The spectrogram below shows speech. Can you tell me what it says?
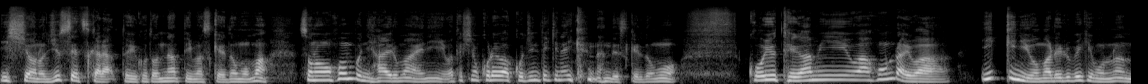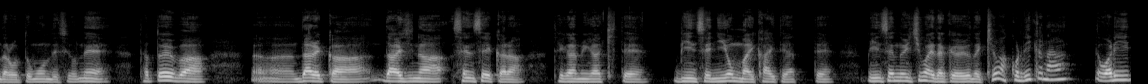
一章の10節からということになっていますけれどもまあその本文に入る前に私のこれは個人的な意見なんですけれどもこういう手紙は本来は一気に読まれるべきものなんだろうと思うんですよね。例えば誰か大事な先生から手紙が来て便箋に4枚書いてあって便箋の1枚だけを読んで「今日はこれでいいかな?」終わりっ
